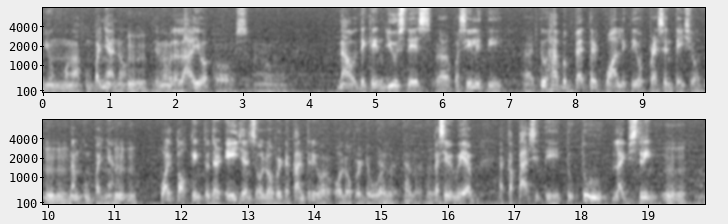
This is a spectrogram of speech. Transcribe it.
yung mga kumpanya, no? Mm. Kasi nga malalayo. O, o, now, they can use this uh, facility uh, to have a better quality of presentation Mm-mm. ng kumpanya Mm-mm. while talking to their agents all over the country or all over the Tama, world. tama. Mm. Kasi we have a capacity to to live stream. Mm. Uh,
